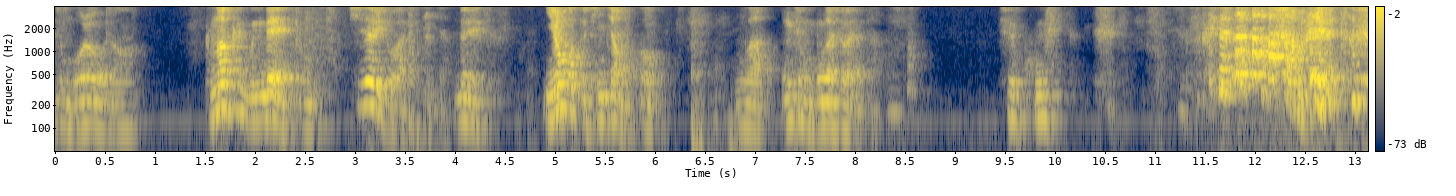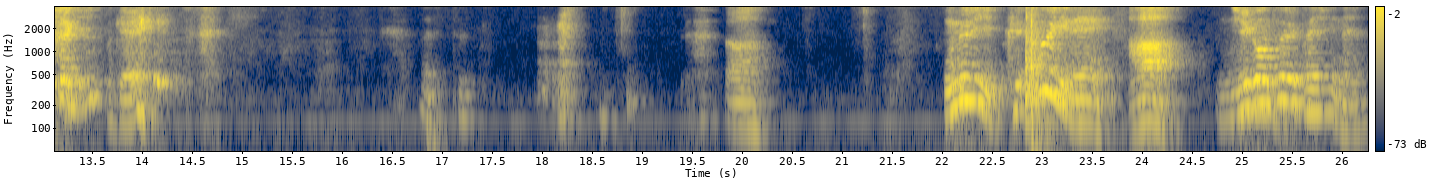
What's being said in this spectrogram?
좀 멀어요. 그만큼 근데 좀 시설이 좋아요, 진짜. 네. 이런 것도 진짜 많고 뭔가 엄청 뭔가 좋아요. 다. 지금 공 갑자기? 오케이. 아 진짜. 아. 오늘이 그 토요일이네. 아 즐거운 토요일 보내시고 있나요?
